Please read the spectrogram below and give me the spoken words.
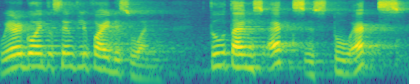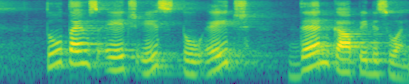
We are going to simplify this one. 2 times x is 2x, 2 times h is 2h, then copy this one,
